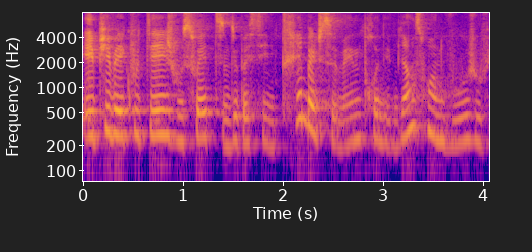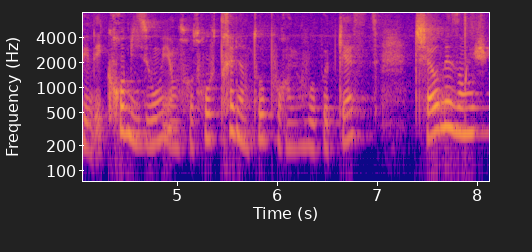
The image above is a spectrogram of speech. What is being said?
Et puis bah écoutez, je vous souhaite de passer une très belle semaine. Prenez bien soin de vous. Je vous fais des gros bisous et on se retrouve très bientôt pour un nouveau podcast. Ciao mes anges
